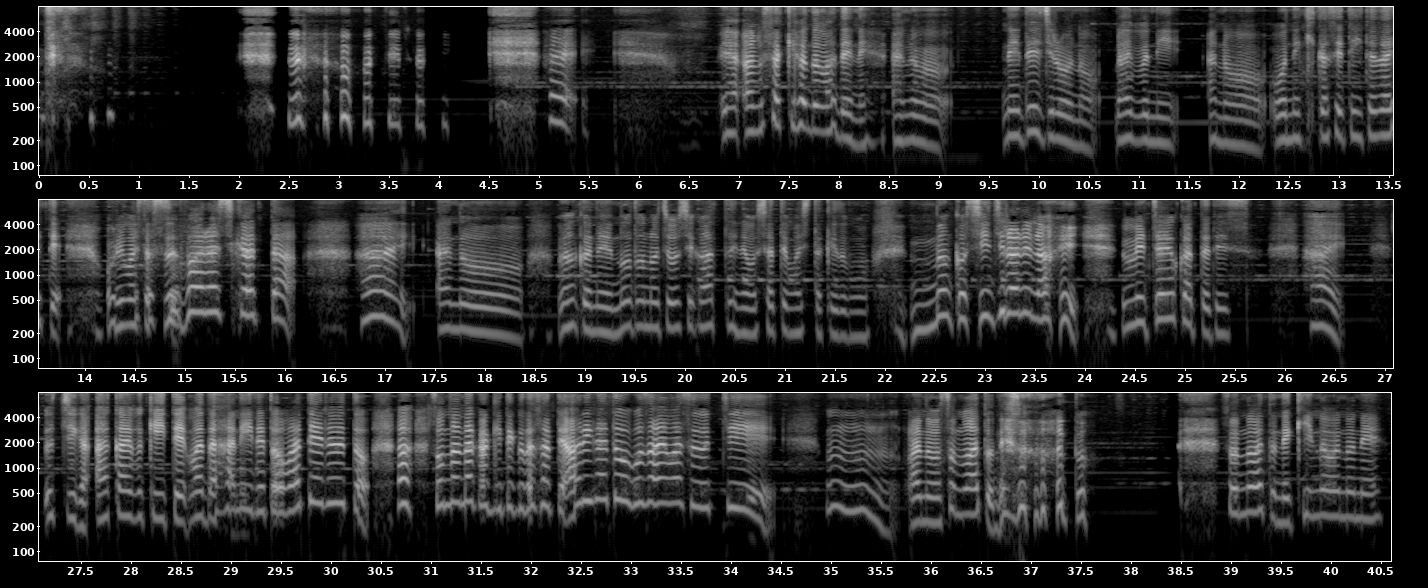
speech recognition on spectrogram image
面白い。はい。いや、あの、先ほどまでね、あの、ね、デイジローのライブに、あの、をね、聞かせていただいておりました。素晴らしかった。はい。あのなんかね、喉の調子があってね、おっしゃってましたけども、なんか信じられない。めっちゃ良かったです。はい。うちがアーカイブ聞いて、まだハニーで止まってると。あ、そんな中来てくださってありがとうございます、うち。うんうん。あの、その後ね、その後。その後ね、昨日のね、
